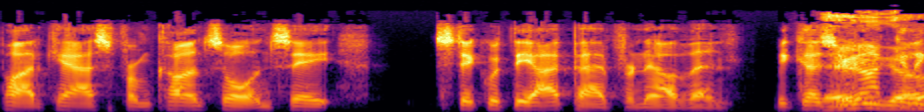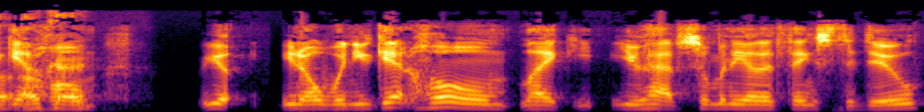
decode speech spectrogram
podcast from console and say stick with the iPad for now then because There you're you not gonna get Okay. home. You, you know when you get home like you have so many other things to do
